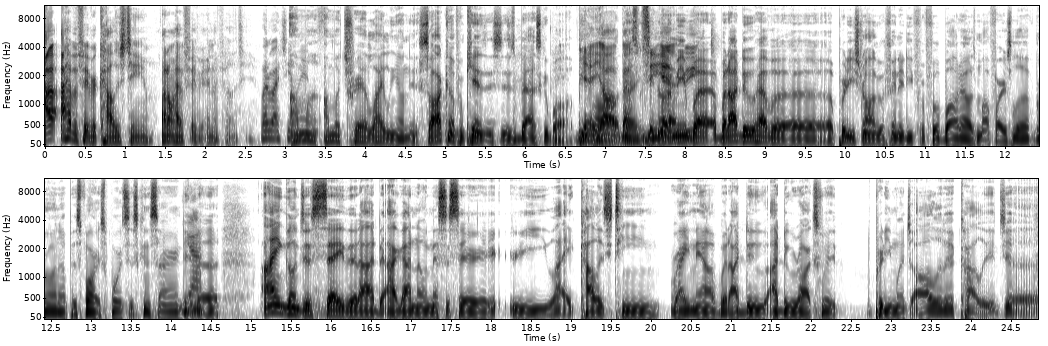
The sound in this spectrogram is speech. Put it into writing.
I, I have a favorite college team. I don't have a favorite NFL team. What about you? I'm a Lance? I'm a tread lightly on this. So I come from Kansas. This is basketball. Yeah, B-ball y'all all day, basketball. See, You know what I mean? we- but but I do have a, a a pretty strong affinity for football. That was my first love growing up, as far as sports is concerned. Yeah. And uh, I ain't gonna just say that I I got no necessary like college team right now, but I do I do rocks with pretty much all of the college uh,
